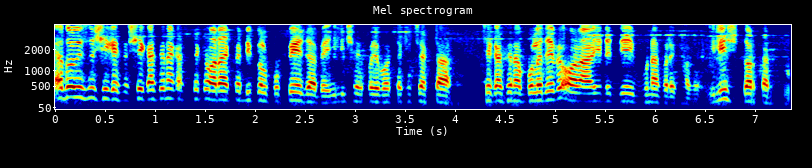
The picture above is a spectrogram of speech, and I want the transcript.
এত কিছু শিখেছে শেখ হাসিনার কাছ থেকে ওরা একটা বিকল্প পেয়ে যাবে। ইলিশের পরিবর্তে কিছু একটা শেখ হাসিনা বলে দেবে, ওরা এটা দিয়েই ভুনা করে খাবে। ইলিশ দরকার কি?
